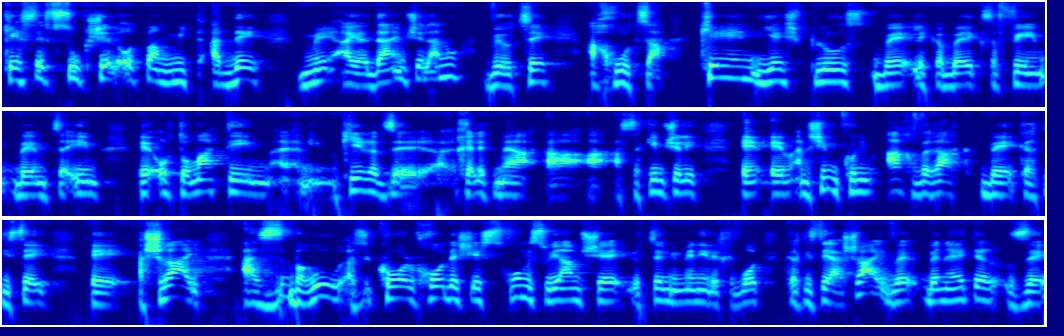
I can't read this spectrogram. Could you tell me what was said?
כסף סוג של עוד פעם מתאדה מהידיים שלנו ויוצא החוצה. כן, יש פלוס בלקבל כספים באמצעים אה, אוטומטיים, אני מכיר את זה, חלק מהעסקים שלי, הם, הם אנשים קונים אך ורק בכרטיסי אה, אשראי, אז ברור, אז כל חודש יש סכום מסוים שיוצא ממני לחברות כרטיסי אשראי, ובין היתר זה,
